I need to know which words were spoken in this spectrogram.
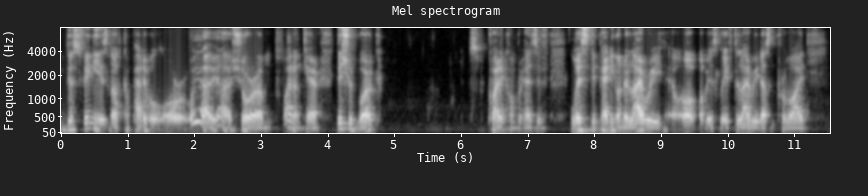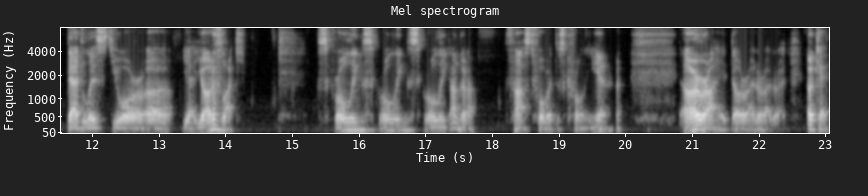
this thingy is not compatible, or oh yeah, yeah, sure, um, I don't care. This should work it's quite a comprehensive list depending on the library obviously if the library doesn't provide that list, you're uh, yeah, you're out of luck. Scrolling, scrolling, scrolling. I'm gonna fast forward the scrolling here. all right, all right, all right, all right. Okay.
